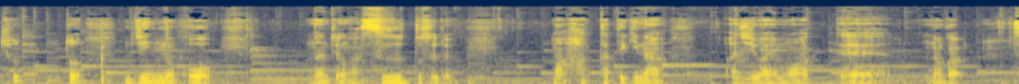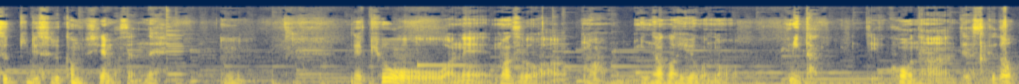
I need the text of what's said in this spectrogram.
ちょっとジンのこう何て言うのかスーッとするまあ発火的な味わいもあってなんかすっきりするかもしれませんね。うん、で今日はねまずはまあ皆川優吾の「見た」っていうコーナーですけど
